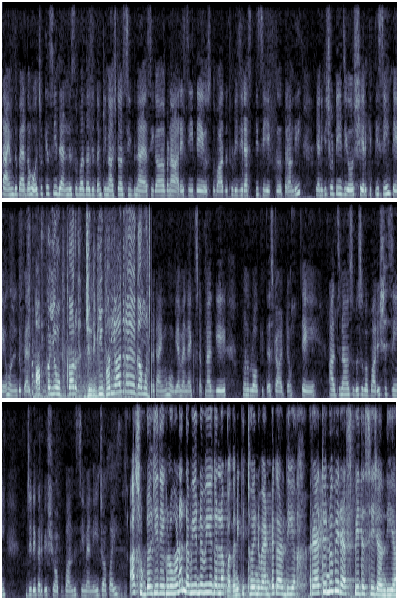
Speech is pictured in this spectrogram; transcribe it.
ਟਾਈਮ ਦੁਪਹਿਰ ਦਾ ਹੋ ਚੁੱਕਿਆ ਸੀ ਦੈਨ ਸਵੇਰ ਦਾ ਜਿੱਦਾਂ ਕਿ ਨਾਸ਼ਤਾ ਅਸੀਂ ਬਣਾਇਆ ਸੀਗਾ ਬਣਾ ਰਹੇ ਸੀ ਤੇ ਉਸ ਤੋਂ ਬਾਅਦ ਥੋੜੀ ਜਿਹੀ ਰੈਸਪੀ ਸੀ ਇੱਕ ਤਰ੍ਹਾਂ ਦੀ ਯਾਨੀ ਕਿ ਛੋਟੀ ਜਿਹੀ ਉਹ ਸ਼ੇਅਰ ਕੀਤੀ ਸੀ ਤੇ ਹੁਣ ਦੁਪਹਿਰ ਆਪਕਾ ਇਹ ਉਪਕਾਰ ਜ਼ਿੰਦਗੀ ਭਰ ਯਾਦ ਰਹੇਗਾ ਮੁਝੇ ਦਾ ਟਾਈਮ ਹੋ ਗਿਆ ਮੈਂ ਨੈਕਸਟ ਆਪਣਾ ਅੱਗੇ ਹੁਣ ਵਲੌਗ ਕੀਤਾ ਸਟਾਰਟ ਤੇ ਅੱਜ ਨਾ ਸਵੇਰ ਸਵੇਰ ਬਾਰਿਸ਼ ਸੀ ਜਿਹਦੇ ਕਰਕੇ ਸ਼ਾਪ ਬੰਦ ਸੀ ਮੈਂ ਨਹੀਂ ਜਾ ਪਾਈ। ਆ ਸੁੱਡਲ ਜੀ ਦੇਖ ਲਓ ਹਨਾ ਨਵੀਆਂ ਨਵੀਆਂ ਗੱਲਾਂ ਪਤਾ ਨਹੀਂ ਕਿੱਥੋਂ ਇਨਵੈਂਟ ਕਰਦੀ ਆ ਰਹਿਤੇ ਨੂੰ ਵੀ ਰੈਸਪੀ ਦੱਸੀ ਜਾਂਦੀ ਆ।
